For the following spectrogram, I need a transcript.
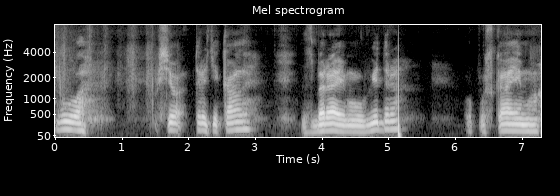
було все тритікали. Збираємо у відра, опускаємо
